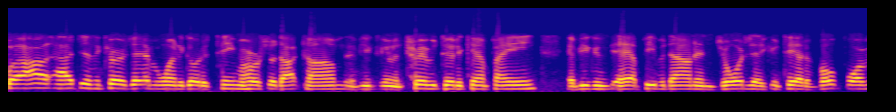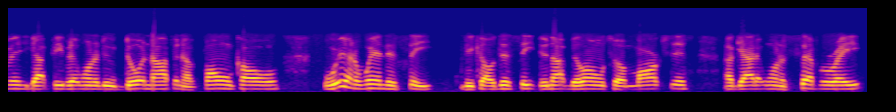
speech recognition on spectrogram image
Well, I, I just encourage everyone to go to teamherschel.com. If you can contribute to the campaign, if you can have people down in Georgia that can tell to vote for me, you got people that want to do door knocking or phone call. We're going to win this seat because this seat do not belong to a Marxist, a guy that want to separate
